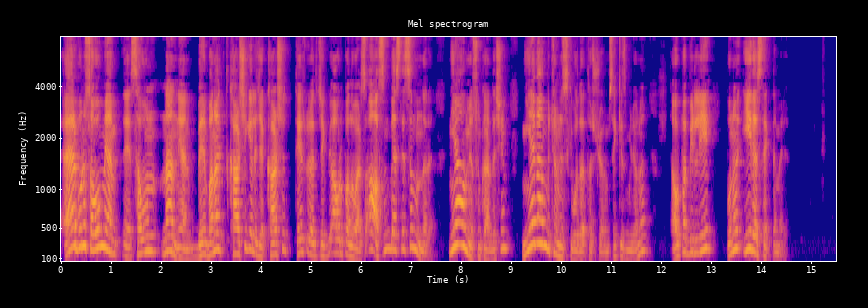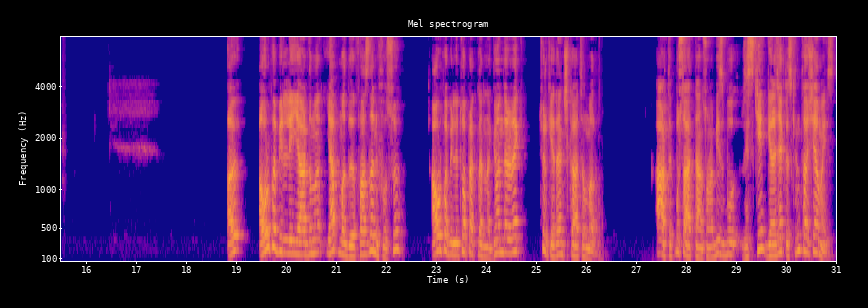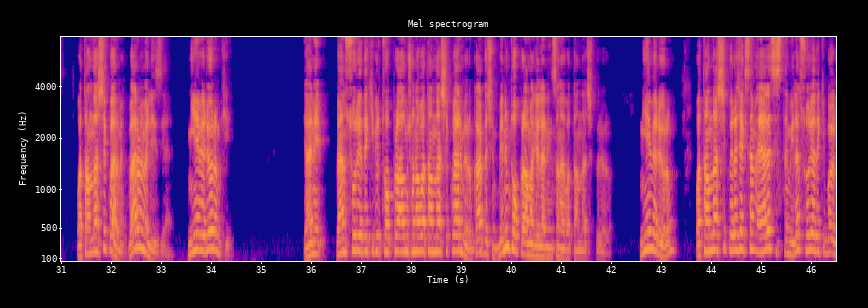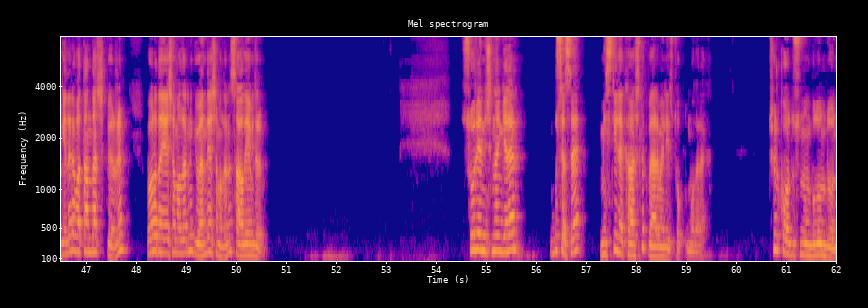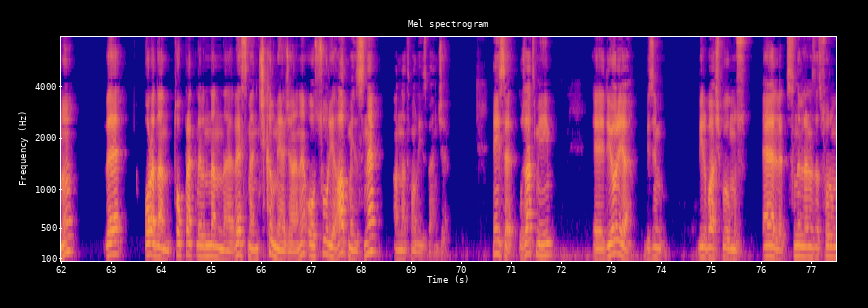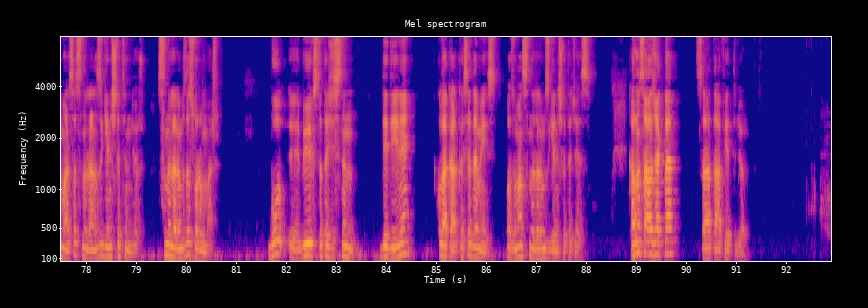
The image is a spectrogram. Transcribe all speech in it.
Eğer bunu savunmayan, e, savunan yani bana karşı gelecek, karşı tez üretecek bir Avrupalı varsa alsın, beslesin bunları. Niye almıyorsun kardeşim? Niye ben bütün riski burada taşıyorum 8 milyonu? Avrupa Birliği bunu iyi desteklemeli. Avrupa Birliği yardımı yapmadığı fazla nüfusu Avrupa Birliği topraklarına göndererek Türkiye'den çıkartılmalı. Artık bu saatten sonra biz bu riski, gelecek riskini taşıyamayız. Vatandaşlık vermek, vermemeliyiz yani. Niye veriyorum ki? Yani ben Suriye'deki bir toprağı almış ona vatandaşlık vermiyorum kardeşim. Benim toprağıma gelen insana vatandaşlık veriyorum. Niye veriyorum? Vatandaşlık vereceksem eyalet sistemiyle Suriye'deki bölgelere vatandaşlık veririm ve orada yaşamalarını, güvende yaşamalarını sağlayabilirim. Suriye'nin içinden gelen bu sese misliyle karşılık vermeliyiz toplum olarak. Türk ordusunun bulunduğunu ve oradan topraklarından da resmen çıkılmayacağını o Suriye Halk Meclisi'ne anlatmalıyız bence. Neyse uzatmayayım. Ee, diyor ya bizim bir başbuğumuz eğer sınırlarınızda sorun varsa sınırlarınızı genişletin diyor. Sınırlarımızda sorun var. Bu e, büyük stratejisinin dediğini kulak arkası demeyiz. O zaman sınırlarımızı genişleteceğiz. Kalın sağlıcakla, sıhhat afiyet diliyorum.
